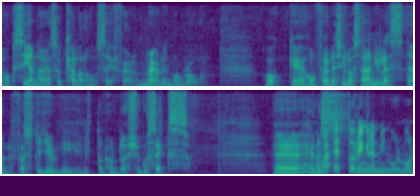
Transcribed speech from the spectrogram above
och senare så kallade hon sig för Marilyn Monroe. Och hon föddes i Los Angeles den 1 juni 1926. Hennes... Hon var ett år yngre än min mormor.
